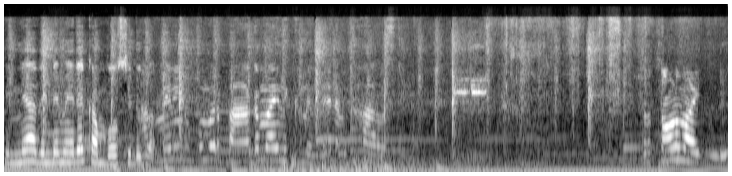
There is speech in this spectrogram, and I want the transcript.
പിന്നെ അതിന്റെ മേലെ കമ്പോസ്റ്റ് ഇടുക. പാകമായി നിൽക്കുന്നുണ്ട്. നമുക്ക് ഹാർവെസ്റ്റ് ചെയ്യാം. എത്രത്തോളം ആയിട്ടുണ്ട്.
